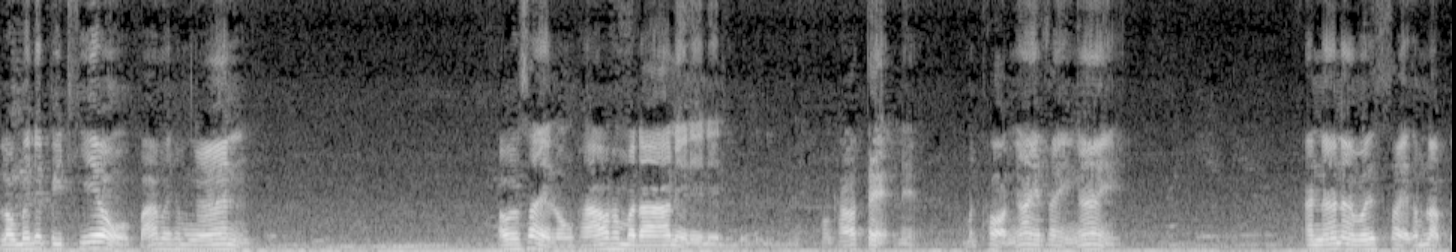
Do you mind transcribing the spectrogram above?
เราไม่ได้ไปเที่ยวป้าไปทำงาน เอาใส่รองเท้าธรรมดาเนี่ยเนี่ยเนี่ยรองเท้าแตะเนี่ย มันถอดง่ายใส่ง่าย อันนั้นอะไว้ใส่สำหรับไป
